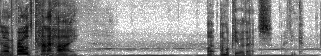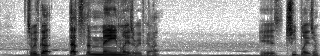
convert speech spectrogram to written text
Now, the power load's kind of high, but I'm okay with that, I think. So we've got that's the main laser we've got. Is cheap laser.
